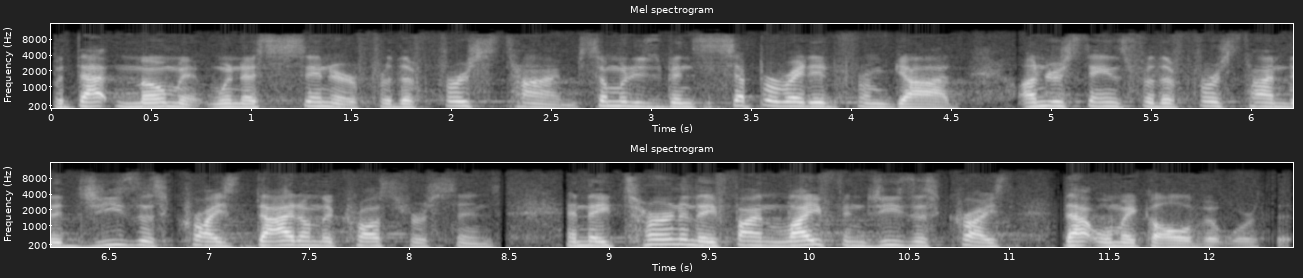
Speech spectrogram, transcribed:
But that moment when a sinner, for the first time, someone who's been separated from God, understands for the first time that Jesus Christ died on the cross for sins, and they turn and they find life in Jesus Christ, that will make all of it worth it.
